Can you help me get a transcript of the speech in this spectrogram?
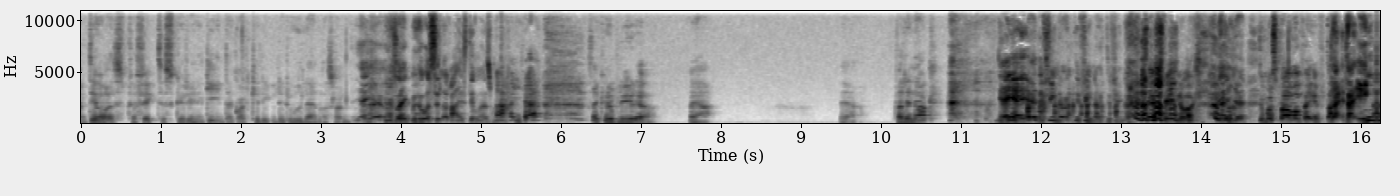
Jamen, det er jo også perfekt til skytteenergien, der godt kan lide lidt udland og sådan. Ja, ja, og så ikke behøver selv at rejse, det er meget smart. Ah, ja, så kan du blive der. Ja. Ja. Var det nok? Ja, ja, ja, det er fint nok, det er fint nok, det er fint nok. Det er fint nok. Ja, ja. Du må spørge mig bagefter. Der, der, er ingen,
